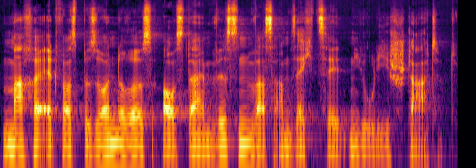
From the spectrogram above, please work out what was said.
Mache etwas Besonderes aus deinem Wissen, was am 16. Juli startet.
